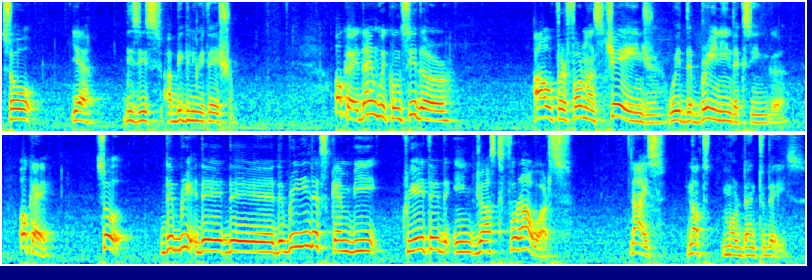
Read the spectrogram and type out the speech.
So, yeah, this is a big limitation. Okay, then we consider how performance change with the BRIN indexing. Okay, so the, the, the, the index can be created in just four hours. Nice, not more than two days.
